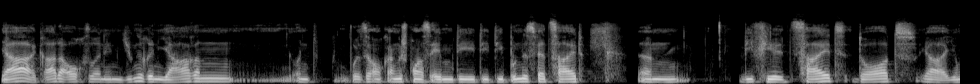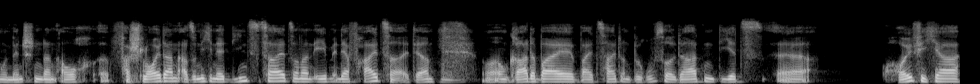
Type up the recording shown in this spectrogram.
ja, gerade auch so in den jüngeren Jahren und wo es ja auch angesprochen ist, eben die, die, die Bundeswehrzeit, ähm, wie viel Zeit dort ja junge Menschen dann auch äh, verschleudern, also nicht in der Dienstzeit, sondern eben in der Freizeit, ja. Mhm. Und gerade bei bei Zeit- und Berufssoldaten, die jetzt äh, häufig ja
